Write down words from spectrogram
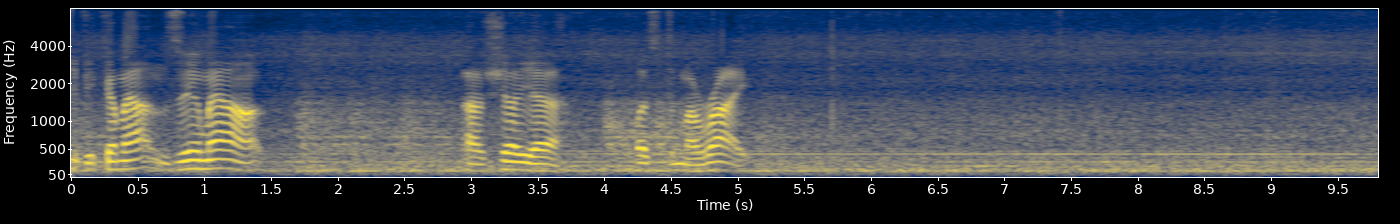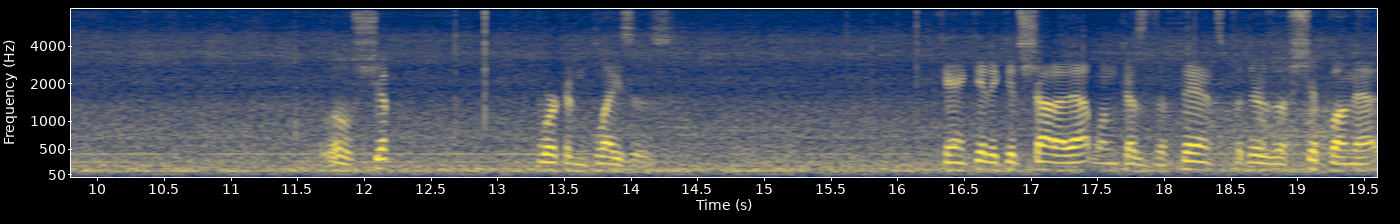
If you come out and zoom out, I'll show you what's to my right. Little ship working places. Can't get a good shot of that one because of the fence, but there's a ship on that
